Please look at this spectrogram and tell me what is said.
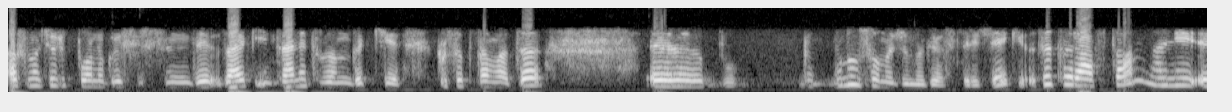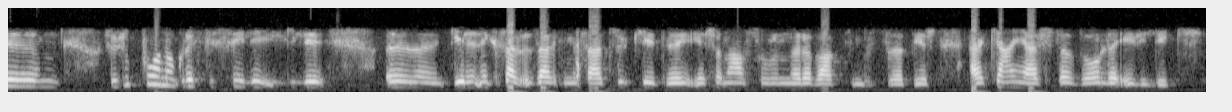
Aslında çocuk pornografisinde özellikle internet alanındaki kısıtlamada e, bu, bunun sonucunu gösterecek. Öte taraftan hani e, çocuk pornografisiyle ilgili e, geleneksel özellikle mesela Türkiye'de yaşanan sorunlara baktığımızda bir erken yaşta zorla evlilik,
